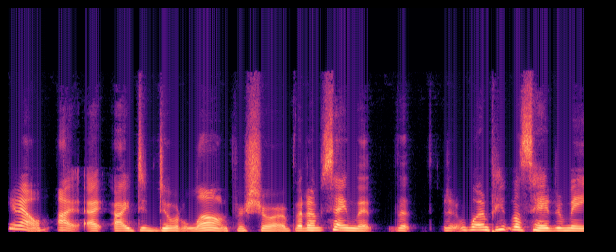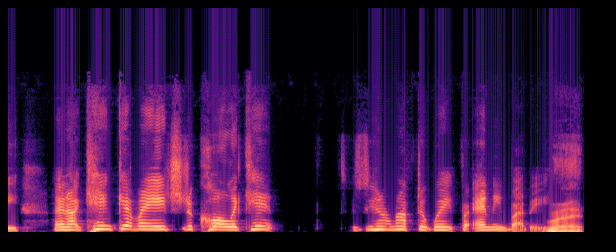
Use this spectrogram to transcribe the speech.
you know, I, I I did do it alone for sure. But I'm saying that that when people say to me, and I can't get my agent to call, I can't. You don't have to wait for anybody. Right.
